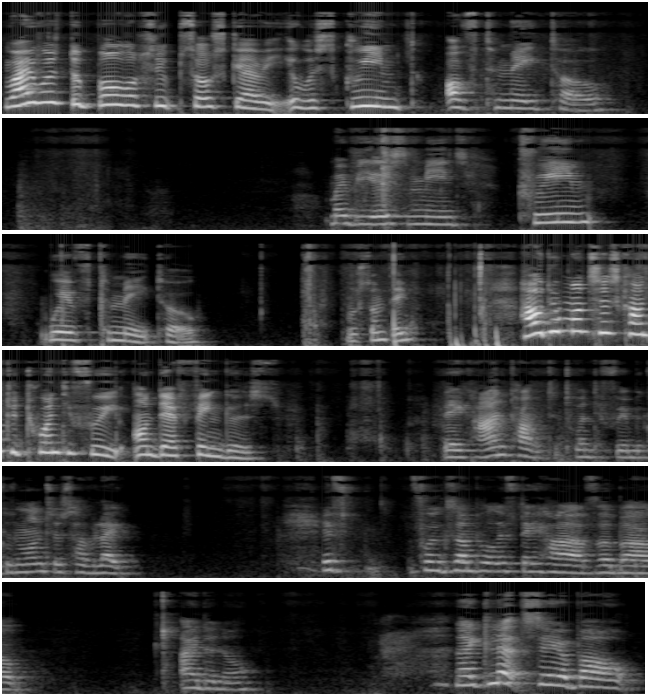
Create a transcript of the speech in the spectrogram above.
Why was the bowl of soup so scary? It was screamed of tomato. Maybe this means cream with tomato or something. How do monsters count to 23 on their fingers? They can count to 23 because monsters have like, if, for example, if they have about, I don't know, like let's say about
